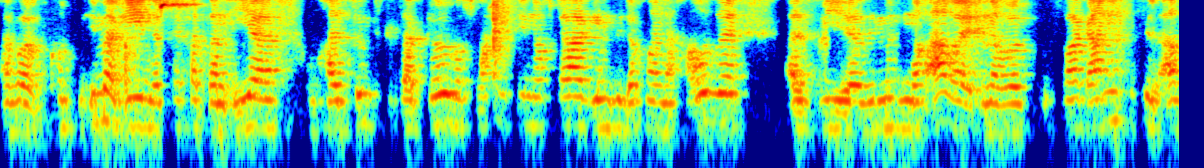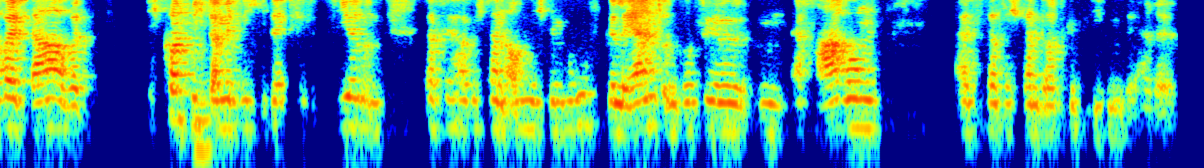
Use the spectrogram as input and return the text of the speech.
aber konnten immer gehen. Der Chef hat dann eher um halb fünf gesagt, oh, was machen Sie noch da? Gehen Sie doch mal nach Hause, als wir, Sie müssen noch arbeiten. Aber es, es war gar nicht so viel Arbeit da, aber ich konnte mich mhm. damit nicht identifizieren und dafür habe ich dann auch nicht den Beruf gelernt und so viel ähm, Erfahrung, als dass ich dann dort geblieben wäre.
